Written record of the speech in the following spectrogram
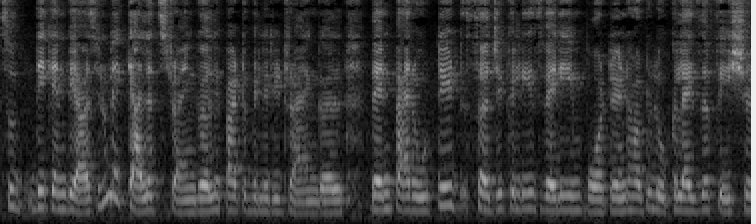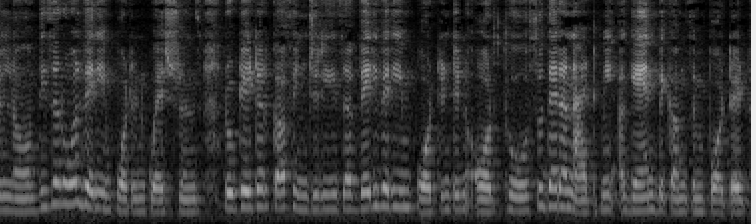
So they can be asked you know like Calot's triangle hepatobiliary triangle then parotid surgically is very important how to localize the facial nerve. These are all very important questions. Rotator cuff injuries are very very important in ortho. So their anatomy again becomes important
